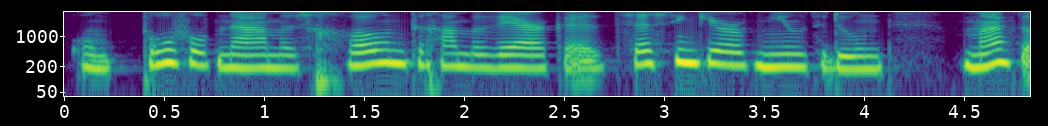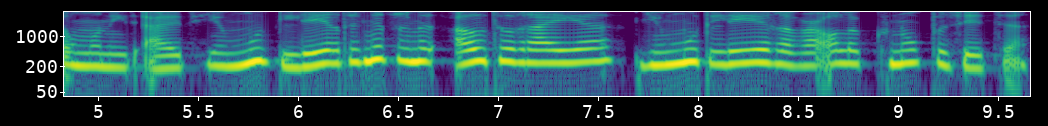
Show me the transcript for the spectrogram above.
om proefopnames gewoon te gaan bewerken, het 16 keer opnieuw te doen, Maakt allemaal niet uit. Je moet leren. Het is net als met autorijden. Je moet leren waar alle knoppen zitten.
